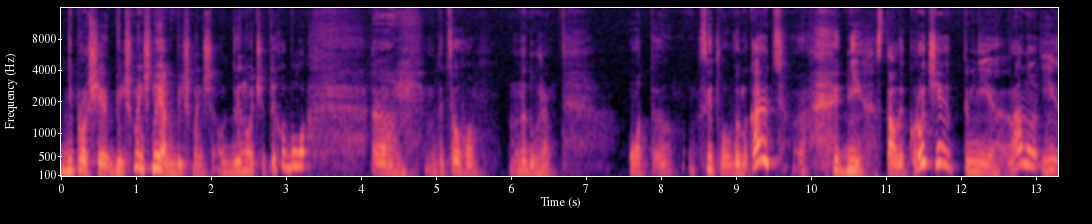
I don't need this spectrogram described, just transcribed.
Дніпро ще більш-менш, ну як більш-менш, от дві ночі тихо було. Е, До цього не дуже. От, е, світло вимикають, е, дні стали коротші, темніє рано і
